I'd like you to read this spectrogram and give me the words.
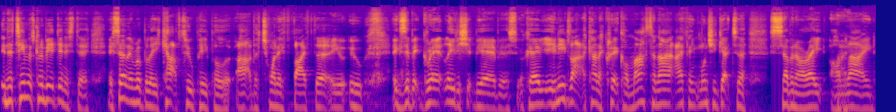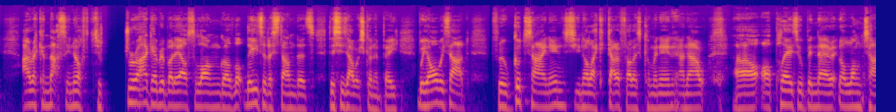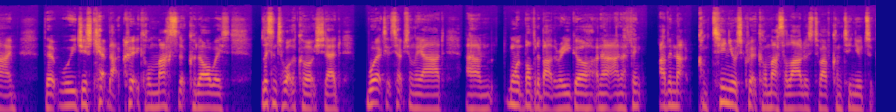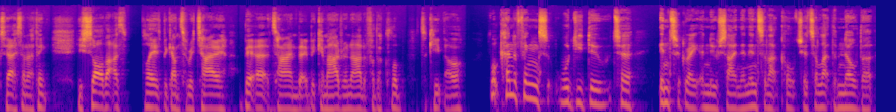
In a team that's going to be a dynasty, it's certainly rugby league. You can't have two people out of the 25, 30 who, who exhibit great leadership behaviours. Okay, you need like a kind of critical mass, and I, I think once you get to seven or eight or nine, I reckon that's enough to drag everybody else along or look these are the standards. This is how it's going to be. We always had through good signings you know like Gareth Ellis coming in and out uh, or players who've been there a long time that we just kept that critical mass that could always listen to what the coach said worked exceptionally hard and weren't bothered about their ego. And I, and I think having that continuous critical mass allowed us to have continued success. And I think you saw that as players began to retire a bit at a time that it became harder and harder for the club to keep that up. What kind of things would you do to integrate a new signing into that culture to let them know that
